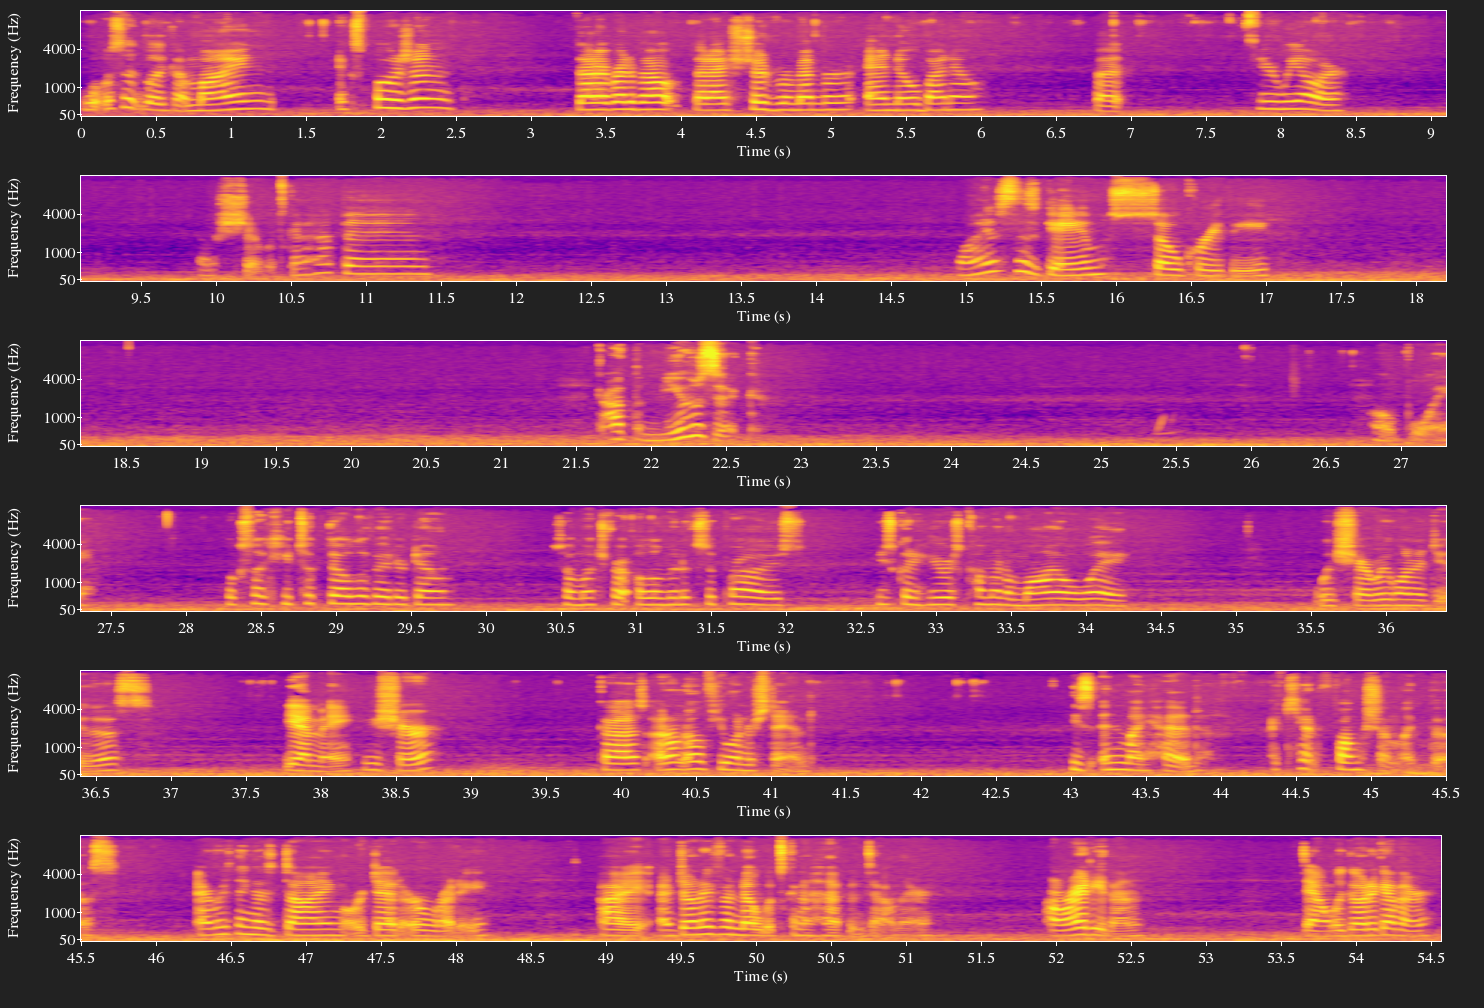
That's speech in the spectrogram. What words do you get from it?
what was it, like a mine explosion that I read about that I should remember and know by now. But here we are. Oh shit, what's gonna happen? Why is this game so creepy? God, the music. Oh boy. Looks like he took the elevator down. So much for element of surprise. He's gonna hear us coming a mile away. We sure we want to do this? Yeah, Mae, you sure? Guys, I don't know if you understand. He's in my head. I can't function like this. Everything is dying or dead already. I I don't even know what's gonna happen down there. Alrighty then. Down we go together.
